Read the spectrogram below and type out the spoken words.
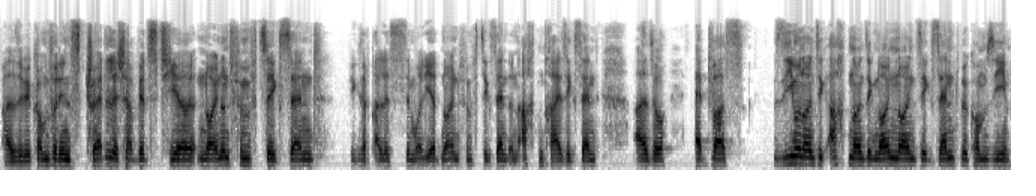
Also wir kommen für den Straddle, ich habe jetzt hier 59 Cent, wie gesagt alles simuliert, 59 Cent und 38 Cent, also etwas 97, 98, 99 Cent bekommen Sie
